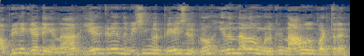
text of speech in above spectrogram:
அப்படின்னு கேட்டீங்கன்னா ஏற்கனவே இந்த விஷயங்களை பேசியிருக்கிறோம். இருந்தாலும் உங்களுக்கு ஞாபகப்படுத்துறேன்.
